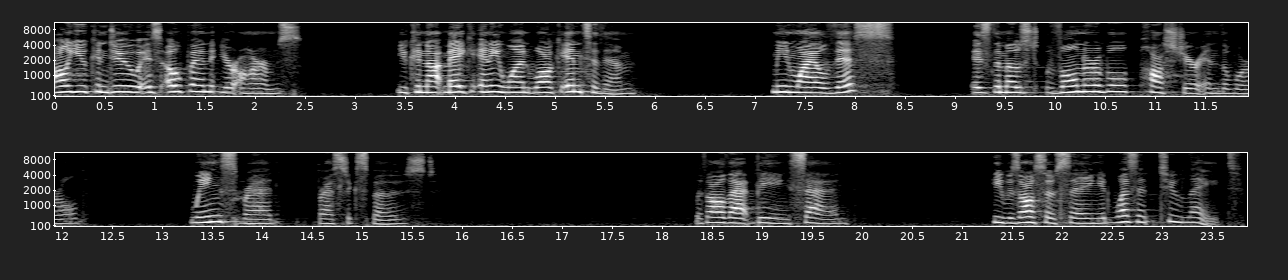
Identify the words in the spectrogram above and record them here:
All you can do is open your arms. You cannot make anyone walk into them. Meanwhile, this is the most vulnerable posture in the world wings spread, breast exposed. With all that being said, he was also saying it wasn't too late.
